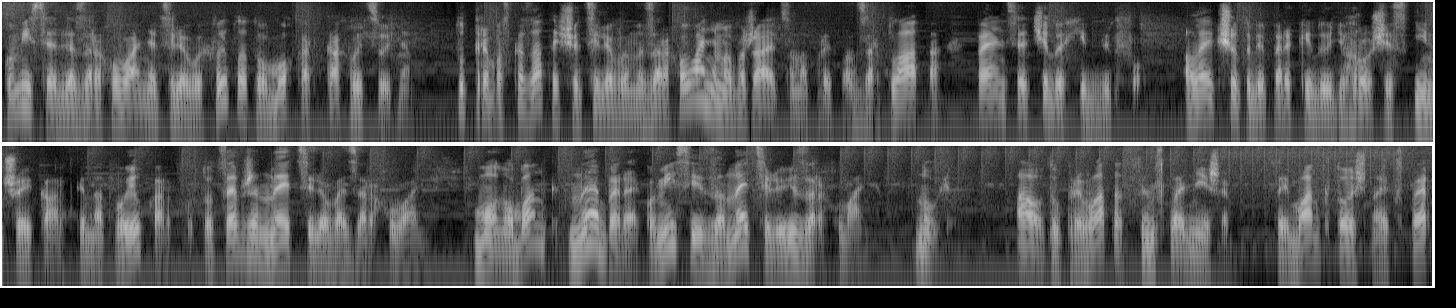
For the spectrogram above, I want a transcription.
Комісія для зарахування цільових виплат в обох картках відсутня. Тут треба сказати, що цільовими зарахуваннями вважаються, наприклад, зарплата, пенсія чи дохід від ФОП. Але якщо тобі перекидують гроші з іншої картки на твою картку, то це вже не цільове зарахування. Монобанк не бере комісії за нецільові зарахування. Нуль. А от у привата з цим складніше. Цей банк точно експерт,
